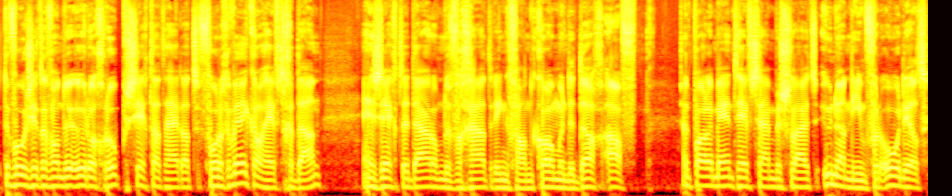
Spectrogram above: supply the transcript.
De voorzitter van de Eurogroep zegt dat hij dat vorige week al heeft gedaan... en zegde daarom de vergadering van komende dag af. Het parlement heeft zijn besluit unaniem veroordeeld.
